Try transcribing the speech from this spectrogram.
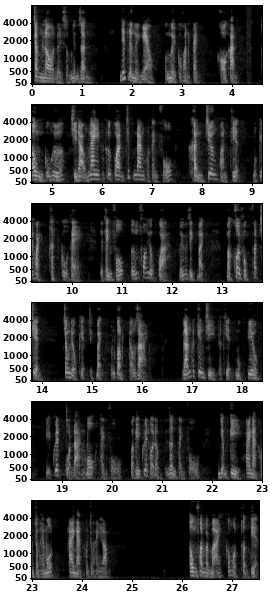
chăm lo đời sống nhân dân, nhất là người nghèo và người có hoàn cảnh khó khăn. Ông cũng hứa chỉ đạo ngay các cơ quan chức năng của thành phố khẩn trương hoàn thiện một kế hoạch thật cụ thể để thành phố ứng phó hiệu quả với dịch bệnh và khôi phục phát triển trong điều kiện dịch bệnh vẫn còn kéo dài, gắn với kiên trì thực hiện mục tiêu nghị quyết của Đảng bộ thành phố và nghị quyết Hội đồng nhân dân thành phố nhiệm kỳ 2021-2025. Ông Phan Văn Mãi có một thuận tiện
